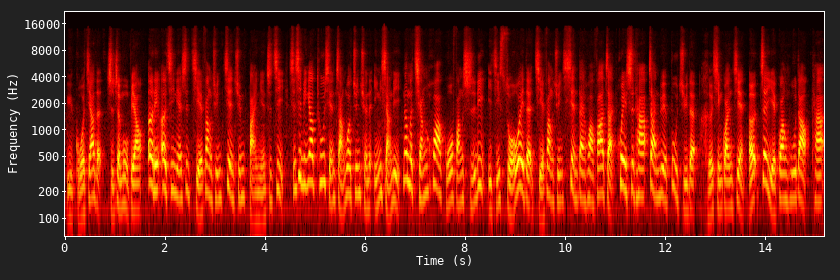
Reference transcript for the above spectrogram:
与国家的执政目标。二零二七年是解放军建军百年之际，习近平要凸显掌握军权的影响力，那么强化国防实力以及所谓的解放军现代化发展，会是他战略布局的核心关键，而这也关乎到他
